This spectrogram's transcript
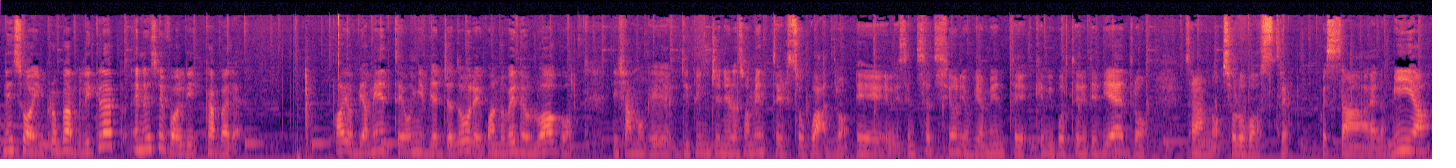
nei suoi improbabili club e nei suoi folli cabaret. Poi ovviamente ogni viaggiatore quando vede un luogo diciamo che dipinge nella sua mente il suo quadro e le sensazioni ovviamente che vi porterete dietro saranno solo vostre. Questa è la mia,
